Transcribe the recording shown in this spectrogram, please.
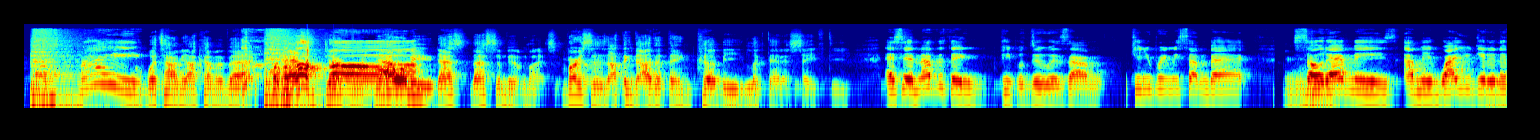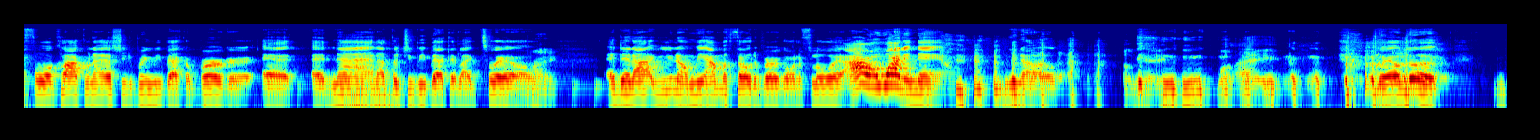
Right. What time y'all coming back? That's different. That would be that's that's a bit much. Versus, I think the other thing could be looked at as safety. And see, another thing people do is, um, can you bring me something back? Mm-hmm. So that means, I mean, why you get in at four o'clock when I asked you to bring me back a burger at at 9 I Mhm. thought you'd be back at like twelve. right. And then I, you know me, I'm gonna throw the burger on the floor. I don't want it now. You know. okay. Well, I. well, look,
